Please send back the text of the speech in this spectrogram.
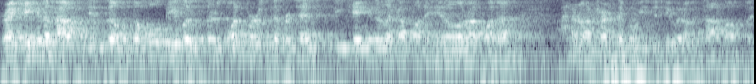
Right? King of the Mountain is the, the whole deal is there's one person that pretends to be king and they're like up on a hill or up on a, I don't know, I'm trying to think what we used to do it on top of, but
